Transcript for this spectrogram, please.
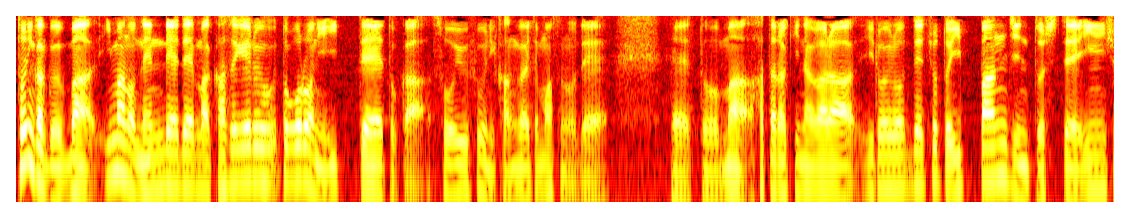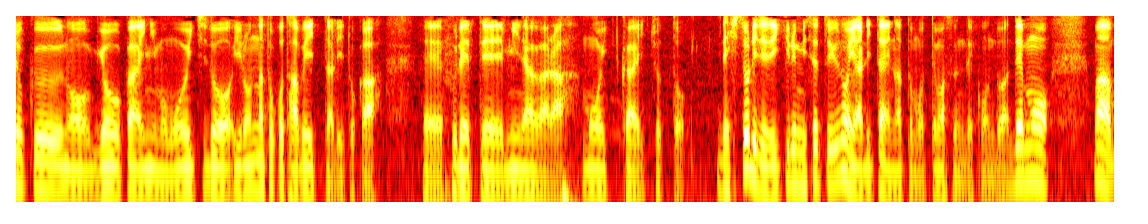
とにかく、まあ、今の年齢で、まあ、稼げるところに行ってとか、そういうふうに考えてますので、えっ、ー、と、まあ、働きながら、いろいろで、ちょっと一般人として飲食の業界にももう一度、いろんなとこ食べ行ったりとか、えー、触れてみながら、もう一回ちょっと、で、一人でできる店というのをやりたいなと思ってますんで、今度は。でも、まあ、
